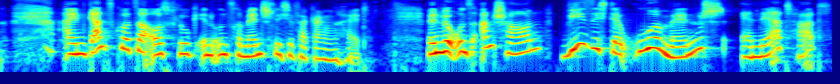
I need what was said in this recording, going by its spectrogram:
Ein ganz kurzer Ausflug in unsere menschliche Vergangenheit. Wenn wir uns anschauen, wie sich der Urmensch ernährt hat,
